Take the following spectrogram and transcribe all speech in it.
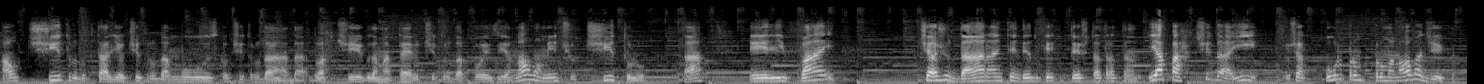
ao título do que está ali, o título da música, o título da, da, do artigo, da matéria, o título da poesia. Normalmente o título, tá? Ele vai te ajudar a entender do que, que o texto está tratando. E a partir daí, eu já pulo para uma nova dica.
